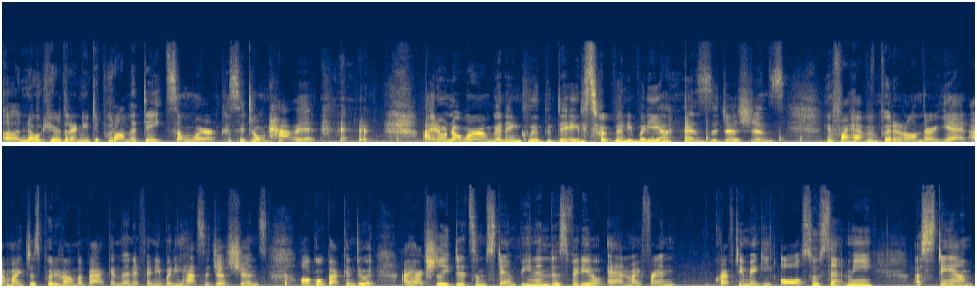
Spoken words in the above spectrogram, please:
a note here that I need to put on the date somewhere because I don't have it. I don't know where I'm going to include the date. So if anybody has suggestions, if I haven't put it on there yet, I might just put it on the back. And then if anybody has suggestions, I'll go back and do it. I actually did some stamping in this video and my friend Crafty Maggie also sent me a stamp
